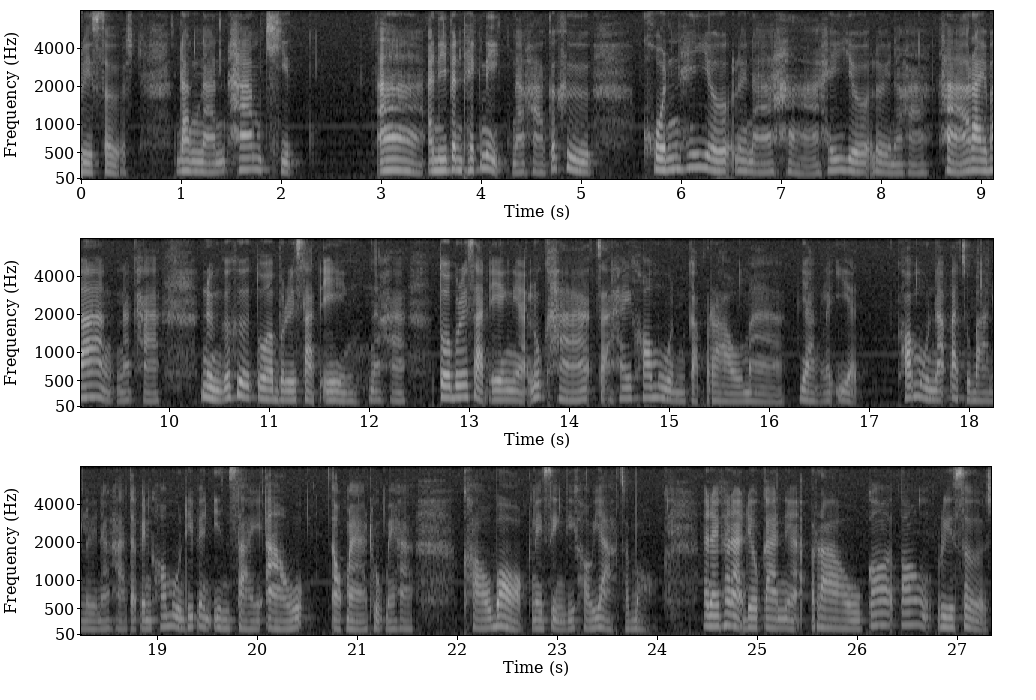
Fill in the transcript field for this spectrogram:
research ดังนั้นห้ามคิดอ่าอันนี้เป็นเทคนิคนะคะ ก็คือ ค้นให้เยอะเลยนะ หาให้เยอะเลยนะคะ หาอะไรบ้างนะคะหนึ่งก็คือตัวบริษัทเองนะคะ ตัวบริษัทเองเนี่ยลูกค้าจะให้ข้อมูลกับเรามาอย่างละเอียดข้อมูลณปัจจุบันเลยนะคะ แต่เป็นข้อมูลที่เป็น inside out ออกมาถูกไหมคะเขาบอกในสิ่งที่เขาอยากจะบอกในขณะเดียวกันเนี่ยเราก็ต้อง research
